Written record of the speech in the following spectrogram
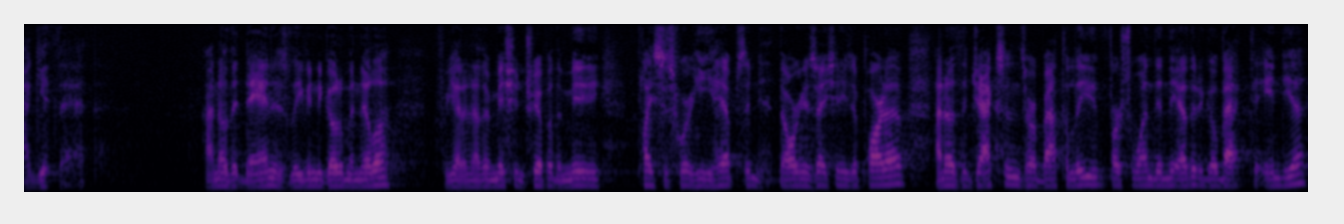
I get that. I know that Dan is leaving to go to Manila for yet another mission trip of the many places where he helps in the organization he's a part of. I know that the Jacksons are about to leave, first one, then the other, to go back to India.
